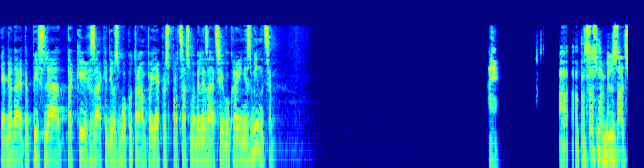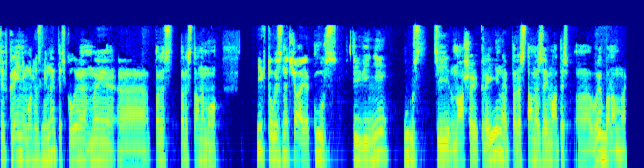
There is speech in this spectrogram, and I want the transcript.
Як гадаєте, після таких закидів з боку Трампа якось процес мобілізації в Україні зміниться? Ні. Процес мобілізації в країні може змінитись, коли ми е, перестанемо ті, хто визначає курс в цій війні, курс цієї нашої країни, перестане займатися е, виборами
